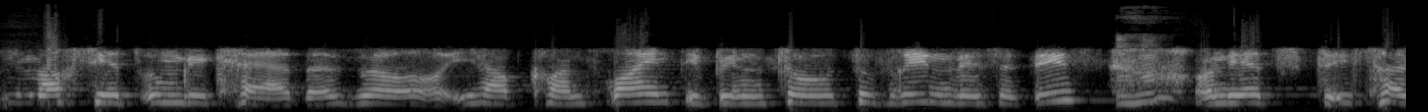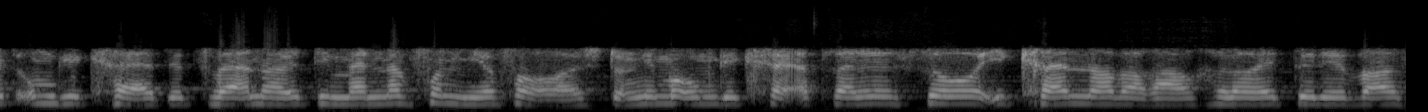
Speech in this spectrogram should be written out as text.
ich mache es jetzt umgekehrt. Also ich habe keinen Freund, ich bin so zufrieden, wie es jetzt ist. Mhm. Und jetzt ist halt umgekehrt. Jetzt werden halt die Männer von mir verarscht und immer umgekehrt, weil so, ich kenne aber auch Leute, die was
